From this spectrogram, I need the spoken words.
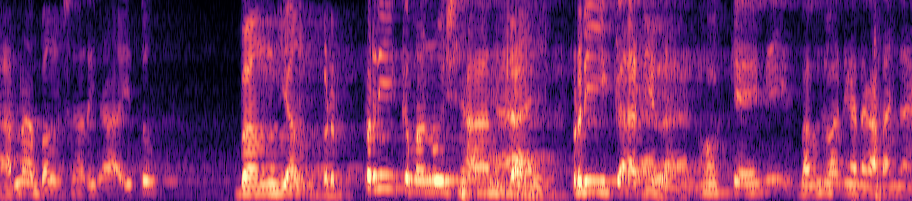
karena bank syariah itu bank yang berperi kemanusiaan Ya, dan iya. peri keadilan. Oke, ini bagus banget nih kata-katanya.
